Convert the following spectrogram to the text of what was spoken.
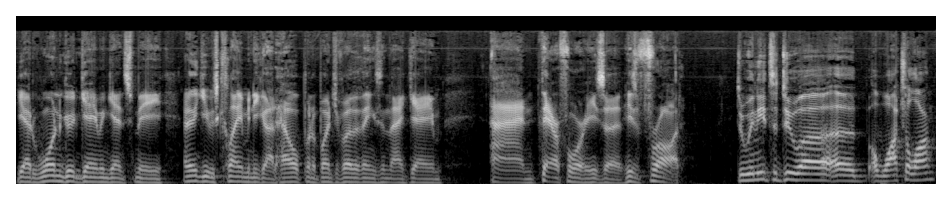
He had one good game against me. I think he was claiming he got help and a bunch of other things in that game, and therefore he's a he's a fraud. Do we need to do a, a, a watch along?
